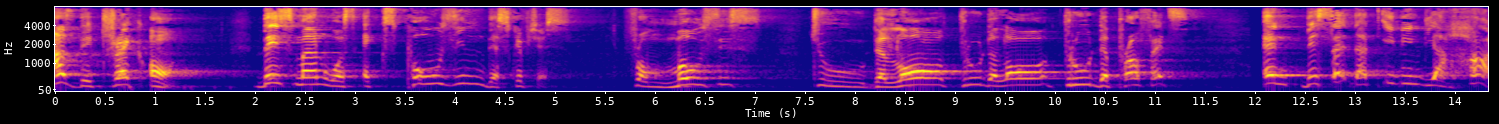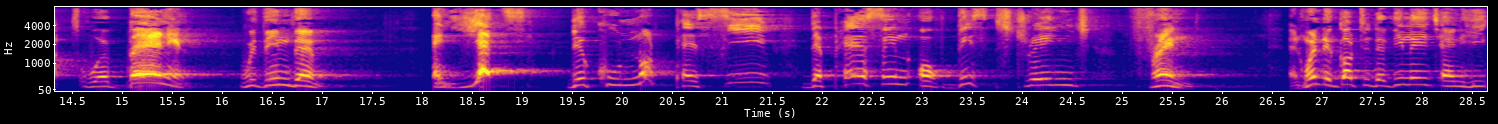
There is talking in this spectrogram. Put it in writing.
As they trek on, this man was exposing the scriptures from Moses to the law, through the law, through the prophets. And they said that even their hearts were burning within them. And yet they could not perceive the person of this strange friend. And when they got to the village and he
